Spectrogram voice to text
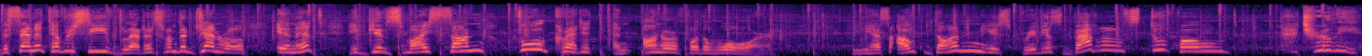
The Senate have received letters from the general. In it, he gives my son full credit and honor for the war. He has outdone his previous battles twofold. Truly,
